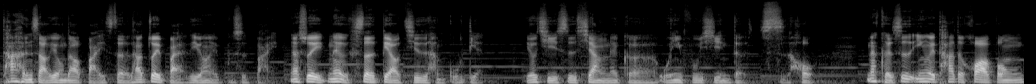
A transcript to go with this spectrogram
它很少用到白色，它最白的地方也不是白。那所以那个色调其实很古典，尤其是像那个文艺复兴的时候。那可是因为它的画风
